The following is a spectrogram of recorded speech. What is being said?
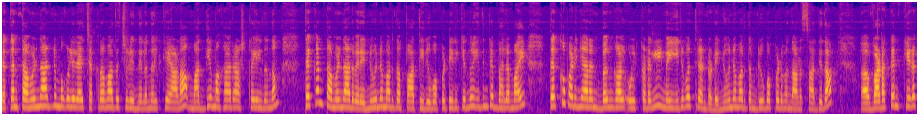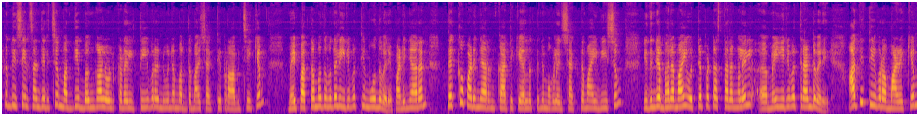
തെക്കൻ തമിഴ്നാടിന് മുകളിലായി ചക്രവാത ചുഴി നിലനിൽക്കുകയാണ് മധ്യ മഹാരാഷ്ട്രയിൽ നിന്നും തെക്കൻ തമിഴ്നാട് വരെ ന്യൂനമർദ്ദ പാത്തി രൂപപ്പെട്ടിരിക്കുന്നു. ഇതിന്റെ ഫലമായി തെക്ക് പടിഞ്ഞാറൻ ബംഗാൾ ഉൾക്കടലിൽ മെയ് ഇരുപത്തിരണ്ടോടെ ന്യൂനമർദ്ദം രൂപപ്പെടുമെന്നാണ് സാധ്യത. വടക്കൻ കിഴക്ക് ദിശയിൽ സഞ്ചരിച്ച് മധ്യ ബംഗാൾ ഉൾക്കടലിൽ തീവ്ര ന്യൂനമർദ്ദമായി ശക്തി പ്രാപിച്ചേക്കും. മെയ് പത്തൊമ്പത് മുതൽ ഇരുപത്തിമൂന്ന് വരെ പടിഞ്ഞാറൻ തെക്ക് പടിഞ്ഞാറൻ കാറ്റ് കേരളത്തിന് മുകളിൽ ശക്തമായി വീശും. ഇതിന്റെ ഫലമായി ഒറ്റപ്പെട്ട സ്ഥലങ്ങളിൽ മെയ് ഇരുപത്തിരണ്ട് വരെ. അതിതീവ്ര മഴയ്ക്കും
